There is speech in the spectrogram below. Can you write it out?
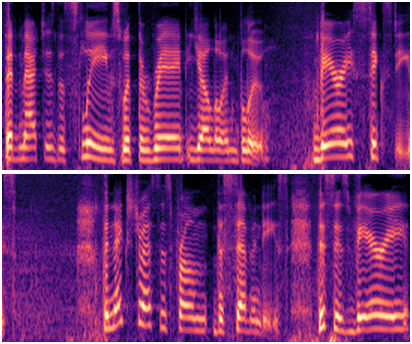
that matches the sleeves with the red, yellow, and blue. Very 60s. The next dress is from the 70s. This is very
